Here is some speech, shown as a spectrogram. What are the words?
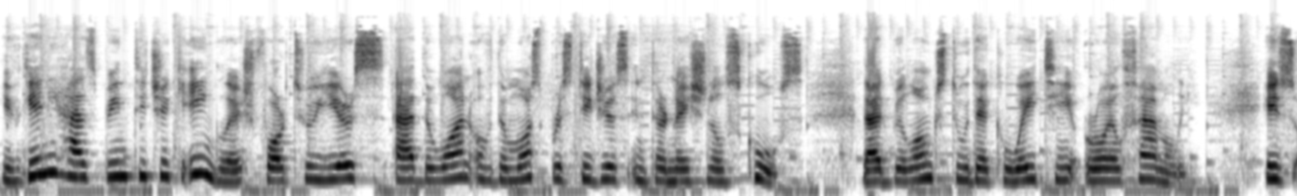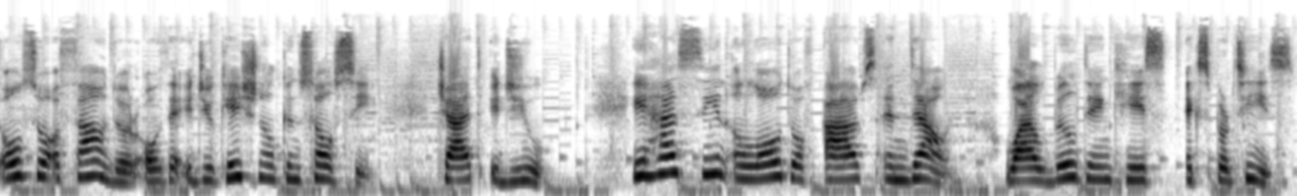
Yevgeni has been teaching English for two years at the one of the most prestigious international schools that belongs to the Kuwaiti royal family. He is also a founder of the educational consultancy, Chat Edu. He has seen a lot of ups and downs while building his expertise.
